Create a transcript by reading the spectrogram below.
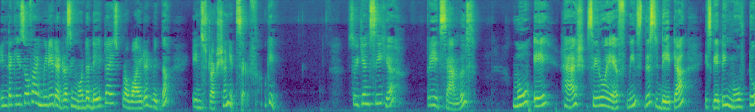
in the case of our immediate addressing mode, the data is provided with the instruction itself. Okay, so you can see here three examples. Move A hash 0AF means this data is getting moved to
